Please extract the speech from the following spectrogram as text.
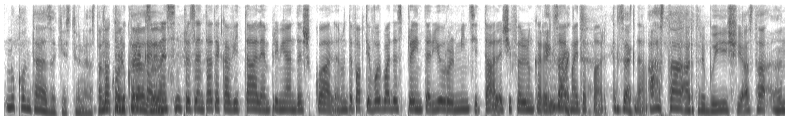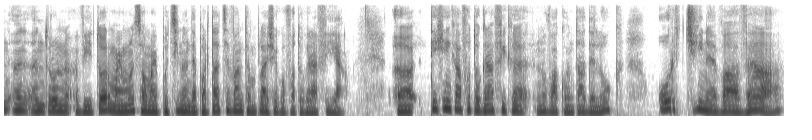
nu contează chestiunea asta. Toate nu contează... lucrurile care ne sunt prezentate ca vitale în primii ani de școală. Nu, de fapt, e vorba despre interiorul minții tale și felul în care exact, îl dai mai departe. Exact. Da. Asta ar trebui și asta în, în, într-un viitor mai mult sau mai puțin îndepărtat se va întâmpla și cu fotografia. Uh, tehnica fotografică nu va conta deloc. Oricine va avea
